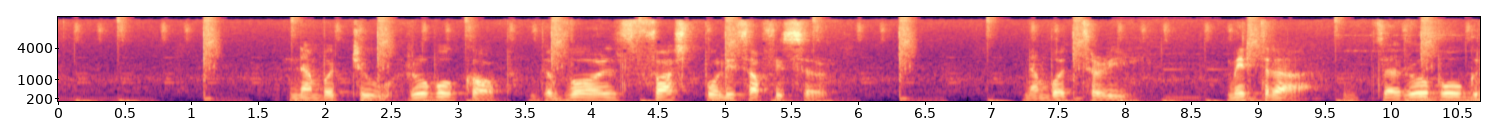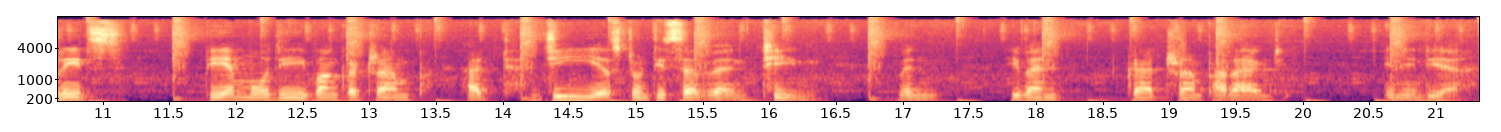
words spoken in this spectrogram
Number 2 Robocop, the world's first police officer. Number 3 Mitra, the robo greets PM Modi, Ivanka Trump, at GES 2017 when Ivanka Trump arrived in India.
